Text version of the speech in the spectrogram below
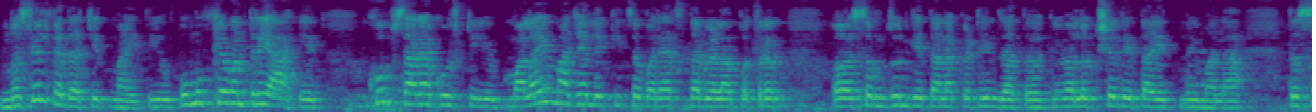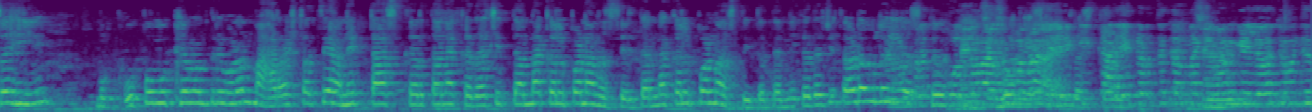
नसेल कदाचित माहिती. उपमुख्यमंत्री आहेत. खूप साऱ्या गोष्टी. मलाही माझ्या लेखीचं बऱ्याचदा वेळापत्रक समजून घेताना कठीण जातं किंवा लक्ष देता येत नाही मला. तसंही मुख उपमुख्यमंत्री म्हणून महाराष्ट्राचे अनेक टास्क करताना कदाचित त्यांना कल्पना नसेल. त्यांना कल्पना असती तर त्यांनी कदाचित अडवलंही असतं. त्यांच्या असं मुलाला काही आहे सांगितलं की असतं. कार्यकर्ते त्यांना घेऊन गेले होते म्हणजे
